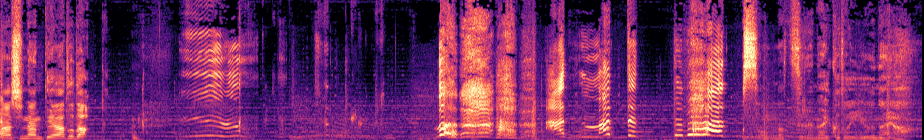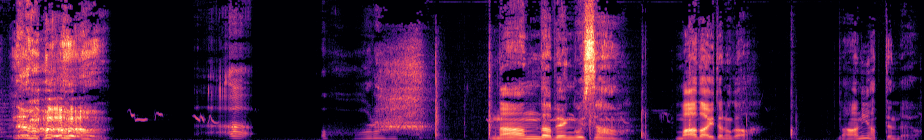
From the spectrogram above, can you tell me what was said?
話なんて後だあ待ってそんな釣れないこと言うなよ。あほら。なんだ弁護士さん。まだいたのか。何やってんだよ。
